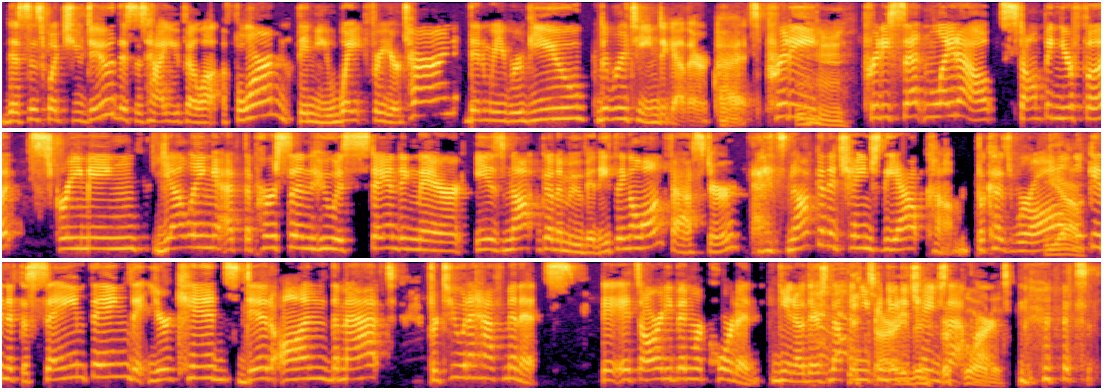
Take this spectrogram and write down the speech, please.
This is what you do. This is how you fill out the form. Then you wait for your turn. Then we review the routine together. Uh, it's pretty, mm-hmm. pretty set and laid out. Stomping your foot, screaming, yelling at the person who is standing there is not going to move anything along faster. And it's not going to change the outcome because we're all yeah. looking at the same same thing that your kids did on the mat for two and a half minutes it's already been recorded. You know, there's nothing you can do to change recorded. that part.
